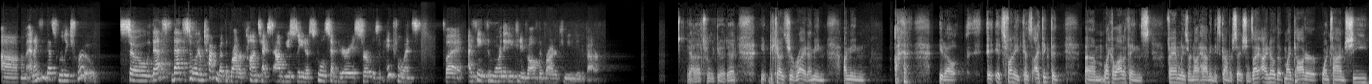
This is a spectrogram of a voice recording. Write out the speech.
Um, and I think that's really true. so that's that's so when I'm talking about the broader context, obviously, you know, schools have various circles of influence, but I think the more that you can involve the broader community, the better. Yeah, that's really good. And because you're right. I mean, I mean, you know, it, it's funny because I think that, um, like a lot of things, families are not having these conversations. I, I know that my daughter one time she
